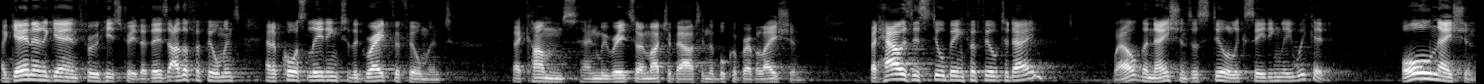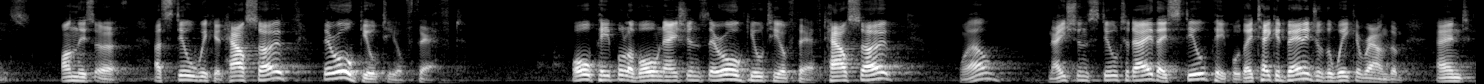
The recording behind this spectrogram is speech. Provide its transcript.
again and again through history, that there's other fulfillments, and of course, leading to the great fulfillment that comes and we read so much about in the book of Revelation. But how is this still being fulfilled today? Well, the nations are still exceedingly wicked. All nations on this earth are still wicked. How so? They're all guilty of theft. All people of all nations, they're all guilty of theft. How so? Well, Nations still today, they steal people. They take advantage of the weak around them and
